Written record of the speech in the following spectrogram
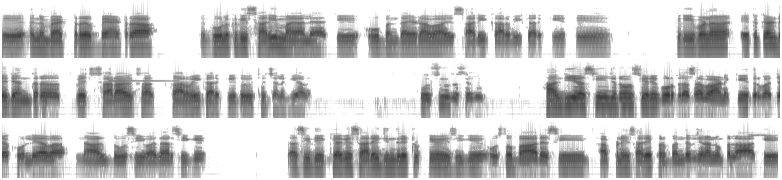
ਤੇ ਇਨਵੈਟਰ ਬੈਟਰਾ ਗੋਲਕ ਦੀ ਸਾਰੀ ਮਾਇਆ ਲੈ ਕੇ ਉਹ ਬੰਦਾ ਜਿਹੜਾ ਵਾ, ਇਹ ਸਾਰੀ ਕਾਰਵਾਈ ਕਰਕੇ ਤੇ ਤਕਰੀਬਨ 1 ਘੰਟੇ ਦੇ ਅੰਦਰ ਵਿੱਚ ਸਾਰਾ ਸਾ- ਕਾਰਵਾਈ ਕਰਕੇ ਤੇ ਉਹ ਇੱਥੋਂ ਚਲ ਗਿਆ ਵਾ। ਪੁਲਿਸ ਨੂੰ ਦੱਸਿਆ ਕੋਈ? ਹਾਂਜੀ ਅਸੀਂ ਜਦੋਂ ਸਵੇਰੇ ਗੁਰਦੁਆਰਾ ਸਾਹਿਬ ਆਣ ਕੇ ਦਰਵਾਜ਼ਾ ਖੋਲ੍ਹਿਆ ਵਾ ਨਾਲ ਦੋ ਸੇਵਾਦਾਰ ਸੀਗੇ। ਤਾਂ ਅਸੀਂ ਦੇਖਿਆ ਕਿ ਸਾਰੇ ਜਿੰਦਰੇ ਟੁੱਟੇ ਹੋਏ ਸੀਗੇ। ਉਸ ਤੋਂ ਬਾਅਦ ਅਸੀਂ ਆਪਣੇ ਸਾਰੇ ਪ੍ਰਬੰਧਕ ਜਨਾਂ ਨੂੰ ਬੁਲਾ ਕੇ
